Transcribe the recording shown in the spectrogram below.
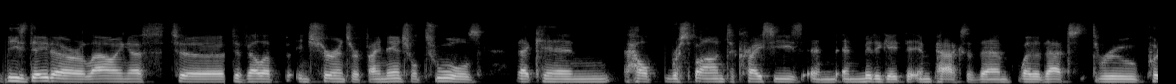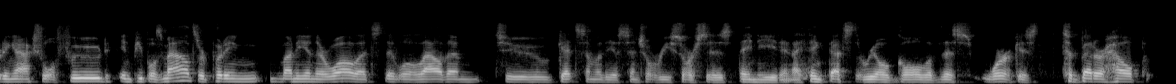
These data are allowing us to develop insurance or financial tools that can help respond to crises and, and mitigate the impacts of them, whether that's through putting actual food in people's mouths or putting money in their wallets that will allow them to get some of the essential resources they need. And I think that's the real goal of this work is to better help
